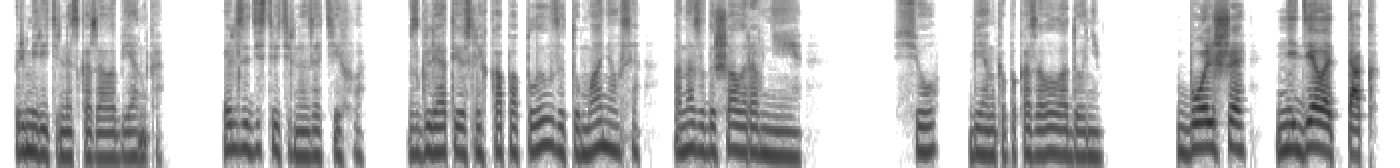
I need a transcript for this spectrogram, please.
— примирительно сказала Бьянка. Эльза действительно затихла. Взгляд ее слегка поплыл, затуманился, она задышала ровнее. «Все», — Бьянка показала ладони. «Больше не делать так!»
